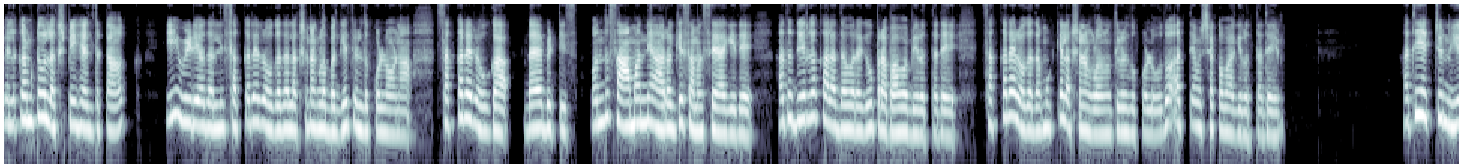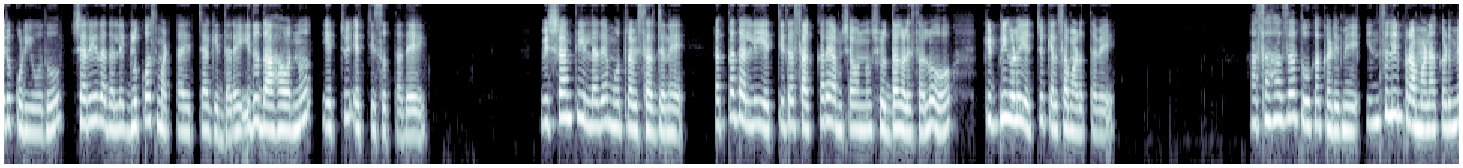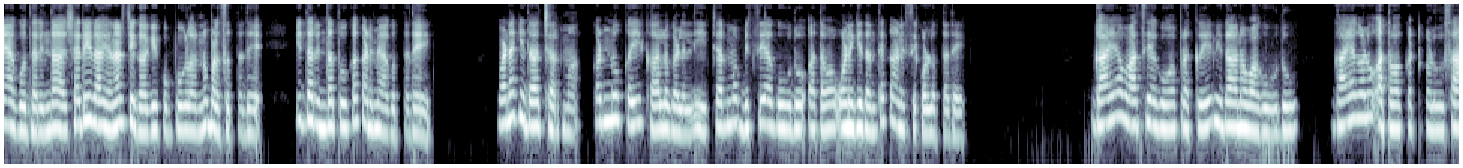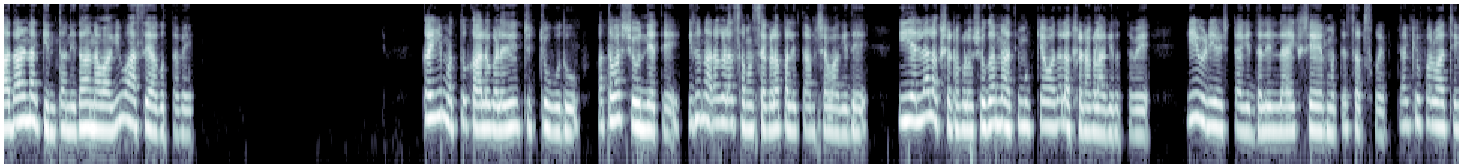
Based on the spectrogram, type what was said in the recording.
Welcome to Lakshmi health talk ಈ ವಿಡಿಯೋದಲ್ಲಿ ಸಕ್ಕರೆ ರೋಗದ ಲಕ್ಷಣಗಳ ಬಗ್ಗೆ ತಿಳಿದುಕೊಳ್ಳೋಣ. ಸಕ್ಕರೆ ರೋಗ ಡಯಾಬಿಟಿಸ್ ಒಂದು ಸಾಮಾನ್ಯ ಆರೋಗ್ಯ ಸಮಸ್ಯೆಯಾಗಿದೆ. ಅದು ದೀರ್ಘಕಾಲದವರೆಗೂ ಪ್ರಭಾವ ಬೀರುತ್ತದೆ. ಸಕ್ಕರೆ ರೋಗದ ಮುಖ್ಯ ಲಕ್ಷಣಗಳನ್ನು ತಿಳಿದುಕೊಳ್ಳುವುದು ಅತ್ಯವಶ್ಯಕವಾಗಿರುತ್ತದೆ. ಅತಿ ಹೆಚ್ಚು ನೀರು ಕುಡಿಯುವುದು ಶರೀರದಲ್ಲಿ ಗ್ಲುಕೋಸ್ ಮಟ್ಟ ಹೆಚ್ಚಾಗಿದ್ದರೆ ಇದು ದಾಹವನ್ನು ಹೆಚ್ಚು ಹೆಚ್ಚಿಸುತ್ತದೆ. ವಿಶ್ರಾಂತಿ ಇಲ್ಲದೆ ಮೂತ್ರ ವಿಸರ್ಜನೆ ರಕ್ತದಲ್ಲಿ ಹೆಚ್ಚಿದ ಸಕ್ಕರೆ ಅಂಶವನ್ನು ಶುದ್ಧಗೊಳಿಸಲು ಕಿಡ್ನಿಗಳು ಹೆಚ್ಚು ಕೆಲಸ ಮಾಡುತ್ತವೆ. ಅಸಹಜ ತೂಕ ಕಡಿಮೆ, ಇನ್ಸುಲಿನ್ ಪ್ರಮಾಣ ಕಡಿಮೆ ಆಗುವುದರಿಂದ ಶರೀರ ಎನರ್ಜಿಗಾಗಿ ಕೊಬ್ಬುಗಳನ್ನು ಬಳಸುತ್ತದೆ, ಇದರಿಂದ ತೂಕ ಕಡಿಮೆ ಆಗುತ್ತದೆ. ಒಣಗಿದ ಚರ್ಮ, ಕಣ್ಣು, ಕೈ, ಕಾಲುಗಳಲ್ಲಿ ಚರ್ಮ ಬಿಸಿಯಾಗುವುದು ಅಥವಾ ಒಣಗಿದಂತೆ ಕಾಣಿಸಿಕೊಳ್ಳುತ್ತದೆ. ಗಾಯ ವಾಸಿಯಾಗುವ ಪ್ರಕ್ರಿಯೆ ನಿಧಾನವಾಗುವುದು. ಗಾಯಗಳು ಅಥವಾ ಕಟ್ಗಳು ಸಾಧಾರಣಕ್ಕಿಂತ ನಿಧಾನವಾಗಿ ವಾಸಿಯಾಗುತ್ತವೆ. ಕೈ ಮತ್ತು ಕಾಲುಗಳಲ್ಲಿ ಚುಚ್ಚುವುದು ಅಥವಾ ಶೂನ್ಯತೆ, ಇದು ನರಗಳ ಸಮಸ್ಯೆಗಳ ಫಲಿತಾಂಶವಾಗಿದೆ. ಈ ಎಲ್ಲ ಲಕ್ಷಣಗಳು ಶುಗರ್ನ ಅತಿ ಮುಖ್ಯವಾದ ಲಕ್ಷಣಗಳಾಗಿರುತ್ತವೆ. ಈ ವಿಡಿಯೋ ಇಷ್ಟ ಆಗಿದ್ದಲ್ಲಿ ಲೈಕ್, ಶೇರ್ ಮತ್ತು subscribe. Thank you for watching.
